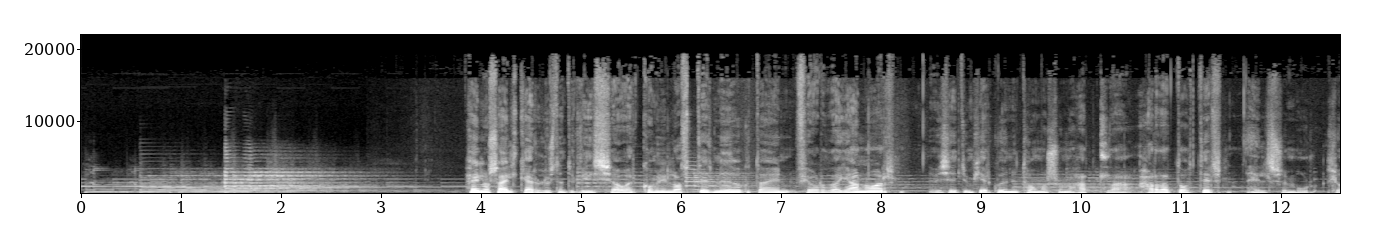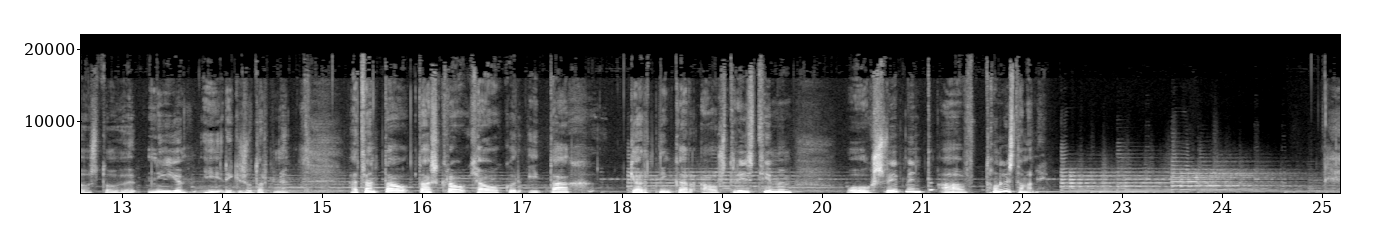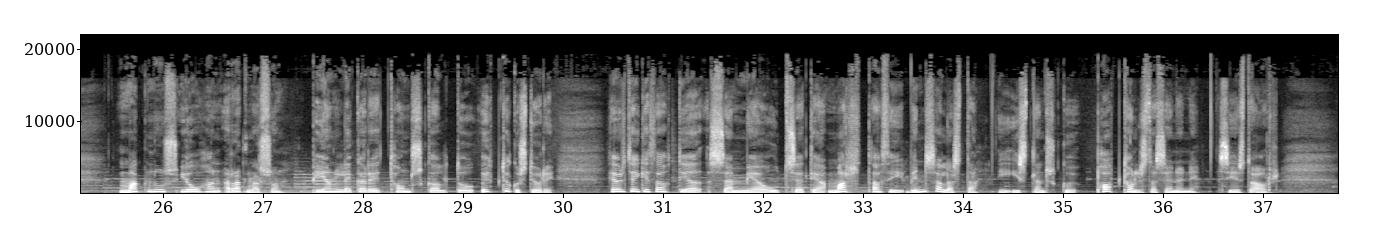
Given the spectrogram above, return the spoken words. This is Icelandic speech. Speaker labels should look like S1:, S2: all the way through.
S1: Heil og sæl, kæru hlustendur, við sjá er komin í loftið miðvöggudaginn 4. januar. Við sitjum hér Guðinu Tómasson og Halla Harðardóttir, heilsum úr hljóðstofu nýju í Ríkisúttarpinu. Það er tvent á dagskrá hjá okkur í dag, gjörningar á stríðstímum og svipmynd af tónlistamanni.
S2: Magnús Jóhann Ragnarsson, píjónleikari, tónskáld og upptökustjóri hefur tekið þátt í að semja og útsetja margt af því vinsalasta í íslensku poptónlistasennunni síðustu ár.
